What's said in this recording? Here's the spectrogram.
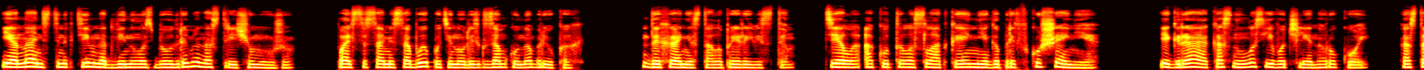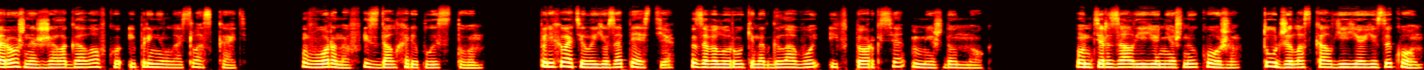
и она инстинктивно двинулась бедрами навстречу мужу. Пальцы сами собой потянулись к замку на брюках. Дыхание стало прерывистым. Тело окутало сладкое нега предвкушения. Играя, коснулась его члена рукой. Осторожно сжала головку и принялась ласкать. Воронов издал хриплый стон. Перехватил ее запястье, завел руки над головой и вторгся между ног. Он терзал ее нежную кожу, тут же ласкал ее языком,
